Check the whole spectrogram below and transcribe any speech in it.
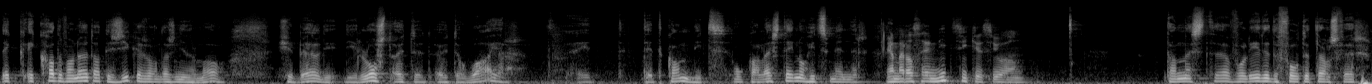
ik, ik ga ervan uit dat hij ziek is, want dat is niet normaal. Gilbert die, die lost uit de, uit de wire. dit kan niet, ook al is hij nog iets minder. Ja, maar als hij niet ziek is, Johan? Dan is het uh, volledig de foute transfer.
